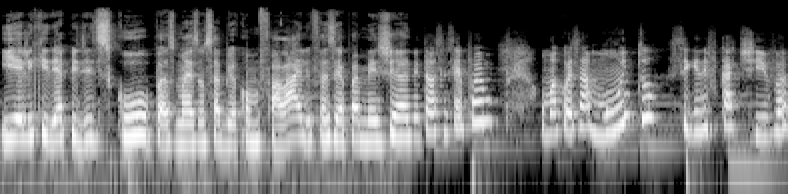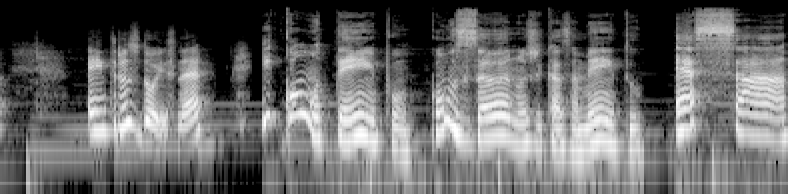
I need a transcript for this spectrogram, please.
e ele queria pedir desculpas, mas não sabia como falar, ele fazia parmegiana. Então, assim, sempre foi uma coisa muito significativa entre os dois, né? E com o tempo, com os anos de casamento, essa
